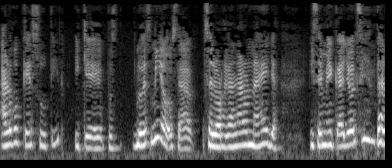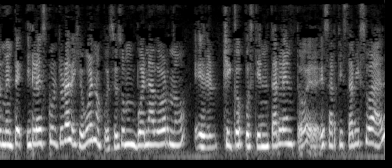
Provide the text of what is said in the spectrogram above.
algo que es útil y que pues no es mío, o sea, se lo regalaron a ella. Y se me cayó accidentalmente y la escultura dije, bueno, pues es un buen adorno, el chico pues tiene talento, es artista visual,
